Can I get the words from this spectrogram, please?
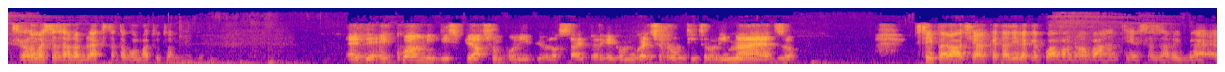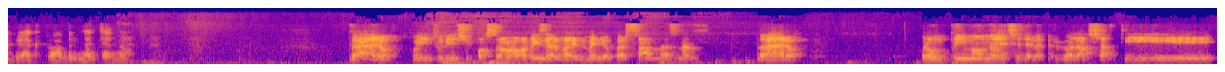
Secondo me Cesaro e Black è stato combattuto meglio. Ed- E, qua mi dispiace un po' di più, lo sai, perché comunque c'era un titolo di mezzo. Sì, però c'è anche da dire che qua vanno avanti e Cesaro e Black, e Black probabilmente no. Vero, quindi tu dici possono riservare il meglio per SummerSlam. Vero. Però un primo match deve proprio lasciarti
